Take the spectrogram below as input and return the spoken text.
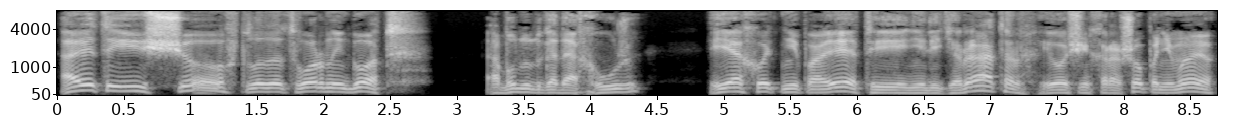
«А это еще в плодотворный год. А будут года хуже, я хоть не поэт и не литератор, и очень хорошо понимаю,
